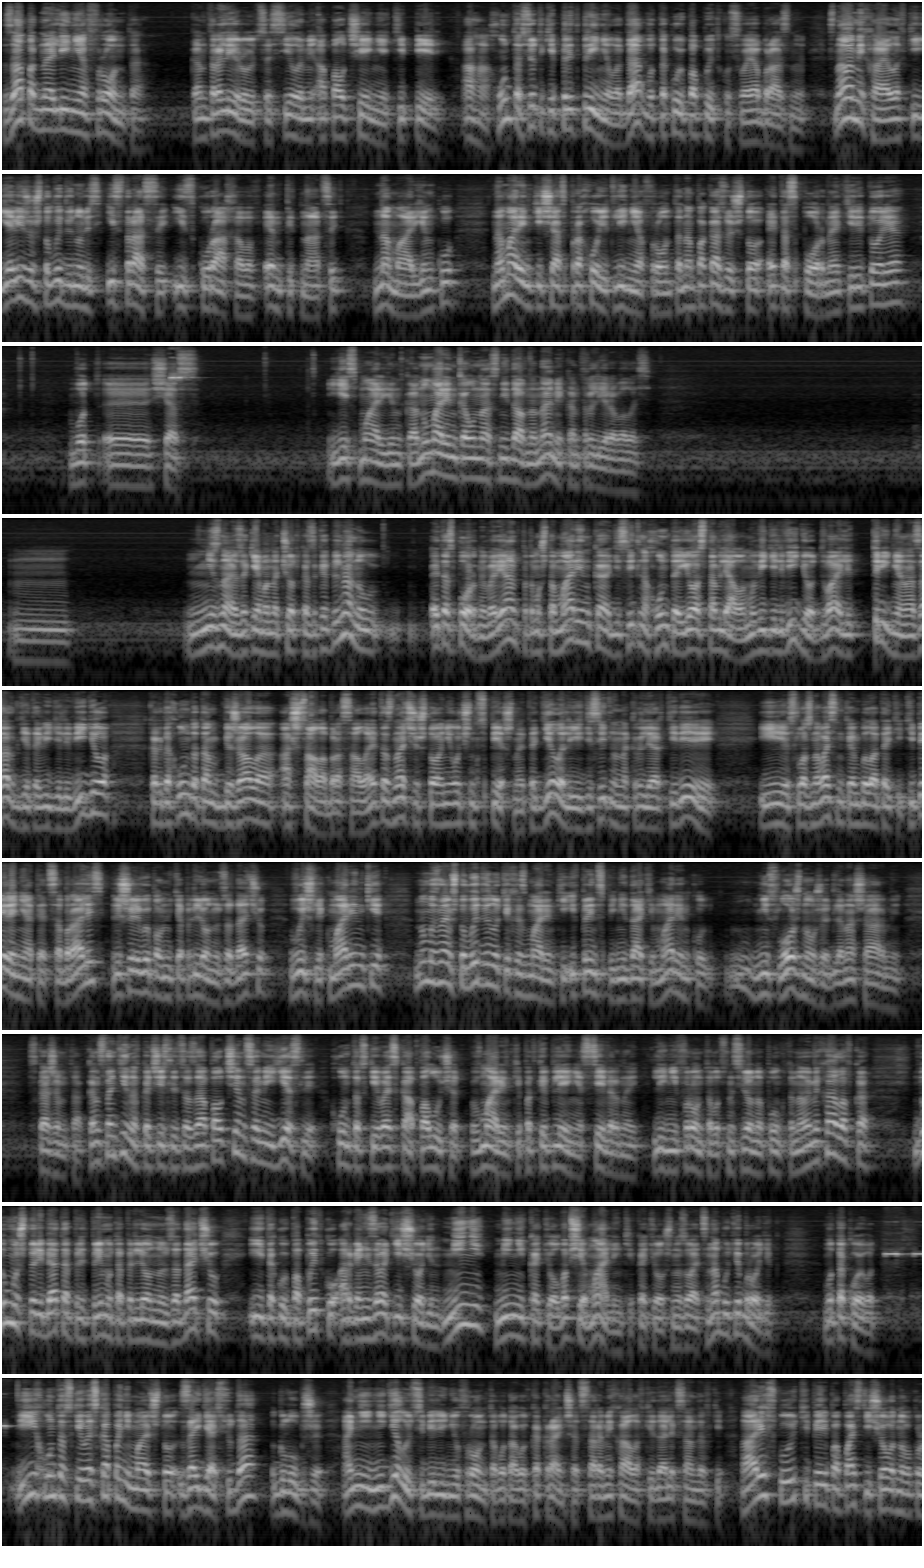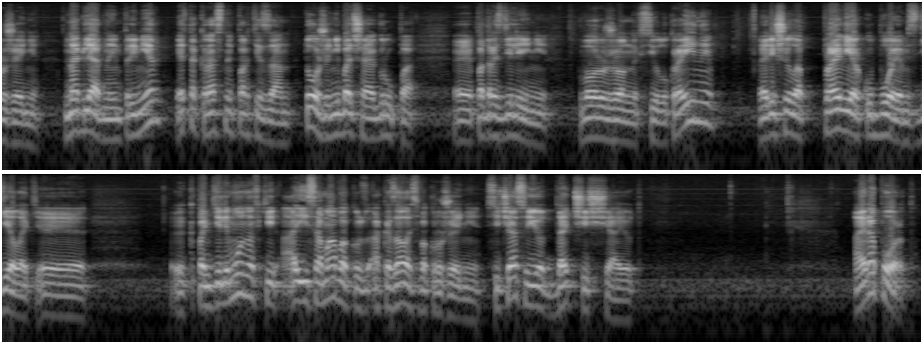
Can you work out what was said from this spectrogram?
Западная линия фронта контролируется силами ополчения теперь. Ага, хунта все-таки предприняла, да, вот такую попытку своеобразную. С Новомихайловки я вижу, что выдвинулись из трассы из Курахова в Н-15 на Марьинку. На Марьинке сейчас проходит линия фронта, нам показывают, что это спорная территория. Вот э, сейчас есть Марьинка. Ну, Марьинка у нас недавно нами контролировалась. Не знаю, за кем она четко закреплена, но это спорный вариант, потому что Маринка, действительно, хунта ее оставляла. Мы видели видео, два или три дня назад где-то видели видео, когда хунта там бежала, аж сало бросала. Это значит, что они очень спешно это делали, их действительно накрыли артиллерией, и сложноватенько им было отойти. Теперь они опять собрались, решили выполнить определенную задачу, вышли к Маринке. Ну, мы знаем, что выдвинуть их из Маринки и, в принципе, не дать им Маринку, ну, несложно уже для нашей армии. Скажем так, Константиновка числится за ополченцами. Если хунтовские войска получат в Маринке подкрепление с северной линии фронта, вот с населенного пункта Новомихайловка, думаю, что ребята предпримут определенную задачу и такую попытку организовать еще один мини-мини котел. Вообще маленький котел, что называется, на бутербродик. Вот такой вот. И хунтовские войска понимают, что зайдя сюда глубже, они не делают себе линию фронта вот так вот, как раньше, от Старомихайловки до Александровки, а рискуют теперь попасть еще в одно окружение. Наглядный им пример – это Красный партизан. Тоже небольшая группа э, подразделений вооруженных сил Украины решила проверку боем сделать э, к Пантелеймоновке, а и сама оказалась в окружении. Сейчас ее дочищают. Аэропорт.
